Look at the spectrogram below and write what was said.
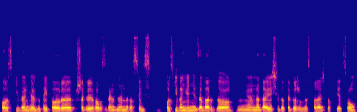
polski węgiel do tej pory przegrywał z węglem rosyjskim. Polski węgiel nie za bardzo mm, nadaje się do tego, żeby spalać go w piecu.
